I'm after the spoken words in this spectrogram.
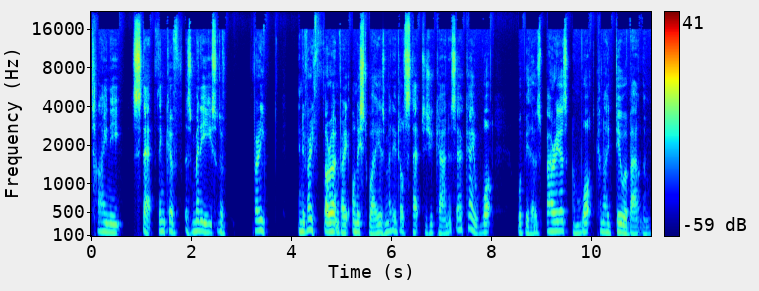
tiny step? Think of as many sort of very in a very thorough and very honest way as many little steps as you can and say, okay, what would be those barriers and what can I do about them?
